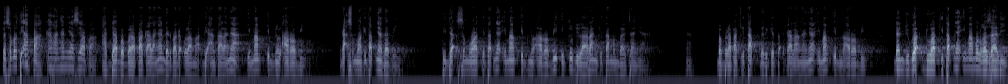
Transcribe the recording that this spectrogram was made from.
Nah, seperti apa? Karangannya siapa? Ada beberapa kalangan daripada ulama, di antaranya Imam Ibnul Arabi. Enggak semua kitabnya tapi. Tidak semua kitabnya Imam Ibnu Arabi itu dilarang kita membacanya. Ya. Beberapa kitab dari kalangannya Imam Ibnu Arabi dan juga dua kitabnya Imamul Ghazali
